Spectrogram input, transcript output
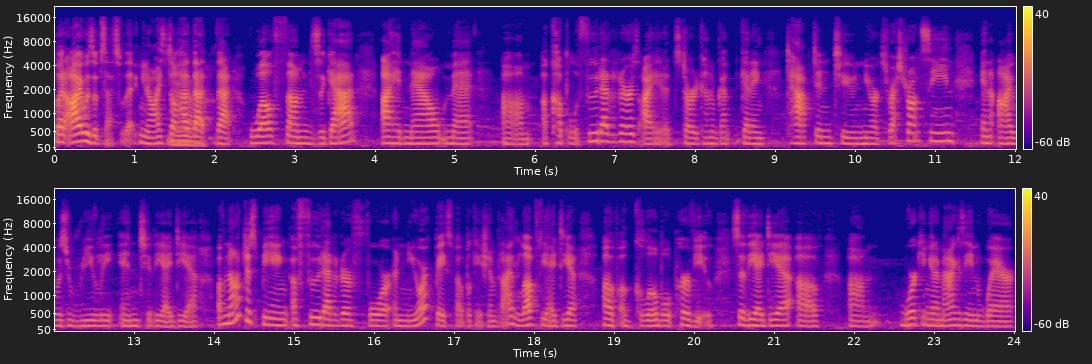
but I was obsessed with it. You know, I still Yeah. had that that well thumbed Zagat. I had now met um, a couple of food editors. I had started kind of getting tapped into New York's restaurant scene, and I was really into the idea of not just being a food editor for a New York based publication, but I loved the idea of a global purview. So the idea of um, working at a magazine where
